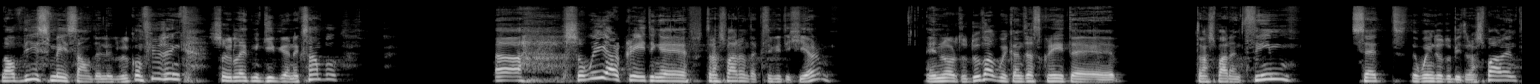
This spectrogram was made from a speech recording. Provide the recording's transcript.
Now this may sound a little bit confusing, so let me give you an example. Uh, so we are creating a transparent activity here. In order to do that, we can just create a transparent theme, set the window to be transparent,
